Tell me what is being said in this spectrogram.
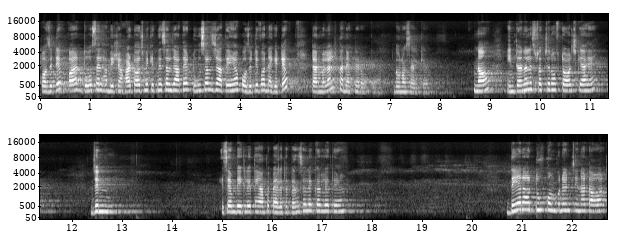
पॉजिटिव और दो सेल हमेशा, हर टॉर्च में कितने सेल जाते हैं? टू सेल्स जाते हैं पॉजिटिव और नेगेटिव टर्मिनल कनेक्टेड होते हैं, दोनों सेल के। Now internal structure of torch क्या है? जिन इसे हम देख लेते हैं, यहाँ पे पहले तो पेन सेलेक्ट कर लेते हैं। There are two components in a torch.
